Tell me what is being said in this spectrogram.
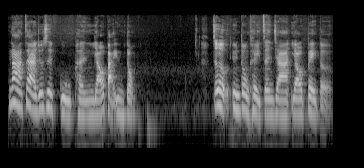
那再来就是骨盆摇摆运动，这个运动可以增加腰背的。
